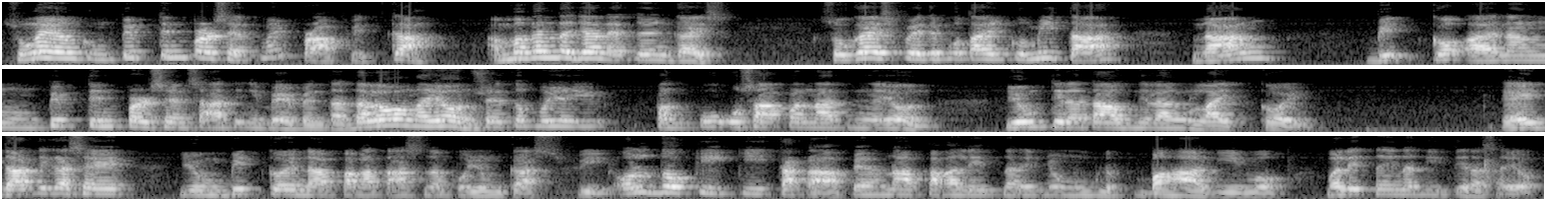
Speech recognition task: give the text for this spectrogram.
So ngayon, kung 15%, may profit ka. Ang maganda dyan, ito yung guys. So guys, pwede po tayong kumita ng Bitcoin, uh, ng 15% sa ating ibebenta. Dalawa ngayon. So ito po yung pag-uusapan natin ngayon. Yung tinatawag nilang Litecoin. Okay, dati kasi yung Bitcoin, napakataas na po yung gas fee. Although kikita ka, pero napakalit na rin yung bahagi mo. Malit na yung natitira sa'yo.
